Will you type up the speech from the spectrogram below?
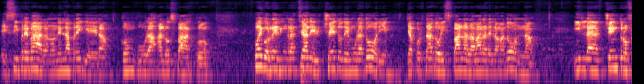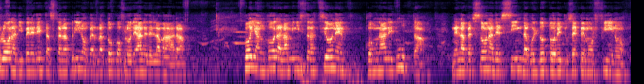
e si preparano nella preghiera con cura allo sbarco. Poi vorrei ringraziare il ceto dei muratori che ha portato in spalla la vara della Madonna, il centro flora di Benedetta Scalabrino per l'addobbo floreale della vara, poi ancora l'amministrazione comunale tutta, nella persona del sindaco il dottore Giuseppe Morfino,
